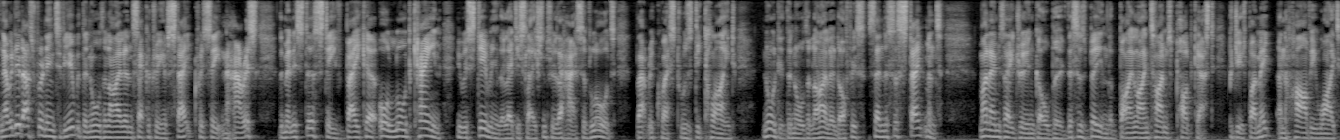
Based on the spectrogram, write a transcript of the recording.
Now, we did ask for an interview with the Northern Ireland Secretary of State, Chris Heaton-Harris, the Minister, Steve Baker, or Lord Caine, who was steering the legislation through the House of Lords. That request was declined, nor did the Northern Ireland office send us a statement. My name's Adrian Goldberg. This has been the Byline Times podcast, produced by me and Harvey White,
